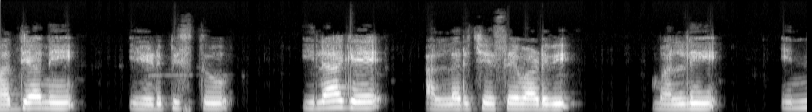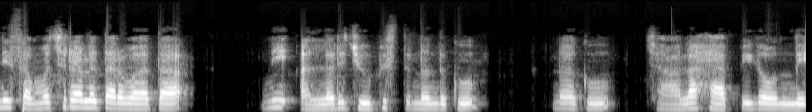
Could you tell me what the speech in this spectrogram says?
ఆద్యాని ఏడిపిస్తూ ఇలాగే అల్లరి చేసేవాడివి. మళ్ళీ ఇన్ని సంవత్సరాల తర్వాత నీ అల్లరి చూపిస్తున్నందుకు నాకు చాలా హ్యాపీగా ఉంది.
